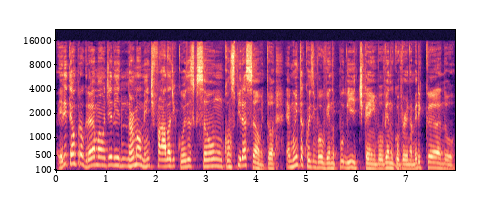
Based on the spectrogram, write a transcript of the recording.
Ele tem um programa onde ele normalmente fala de coisas que são conspiração. Então, é muita coisa envolvendo política, envolvendo governo americano.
